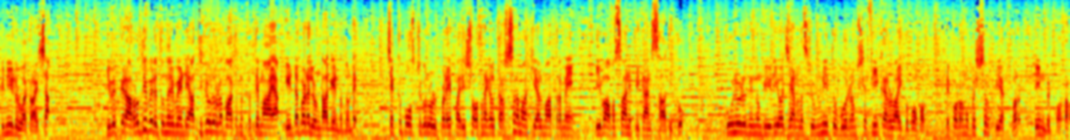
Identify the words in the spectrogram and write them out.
പിന്നീടുള്ള കാഴ്ച. ഇവയ്ക്കൊരു അറുതി വരുത്തുന്നതിന് വേണ്ടി അധികൃതരുടെ ഭാഗത്തുനിന്ന് കൃത്യമായ ഇടപെടൽ ഉണ്ടാകേണ്ടതുണ്ട് ചെക്ക് പോസ്റ്റുകൾ ഉൾപ്പെടെ പരിശോധനകൾ കർശനമാക്കിയാൽ മാത്രമേ ഇവ അവസാനിപ്പിക്കാൻ സാധിക്കൂ. കൂനൂരിൽ നിന്നും വീഡിയോ ജേർണലിസ്റ്റ് ഉണ്ണി തുപൂരിനും ഷഫീഖ് കരുളായിക്കൊപ്പം reporter Mubashir P Akbar in reporter.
